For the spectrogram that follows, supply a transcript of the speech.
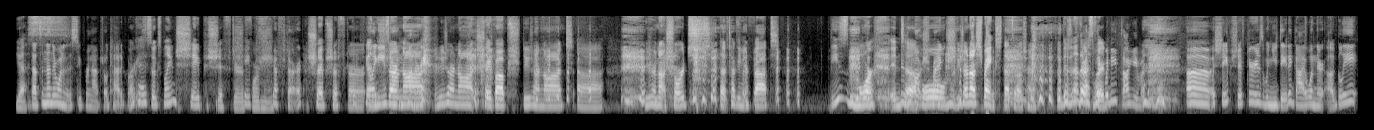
Yes, That's another one of the supernatural categories. Okay, so explain shapeshifter for me. Shapeshifter. Shapeshifter, and like these Sean are not. These are not shape up. sh- These are not. Uh, these are not shorts that tug in your fat. These morph into are whole. Spanx. These are not Spanx. That's what I was trying to. So there's another S word. What are you talking about? uh, a shapeshifter is when you date a guy when they're ugly,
